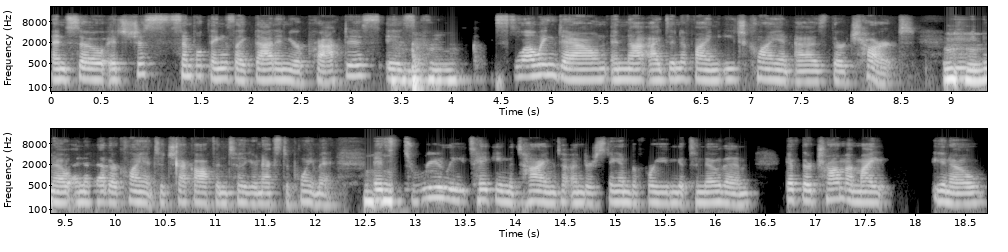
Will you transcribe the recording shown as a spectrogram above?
and so it's just simple things like that in your practice is mm-hmm. slowing down and not identifying each client as their chart mm-hmm. you know and another client to check off until your next appointment mm-hmm. it's really taking the time to understand before you even get to know them if their trauma might you know,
